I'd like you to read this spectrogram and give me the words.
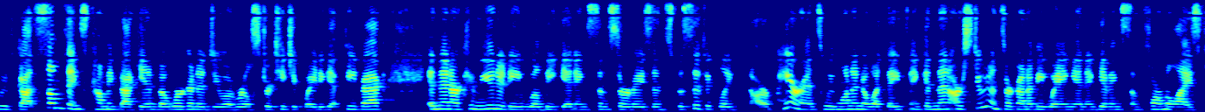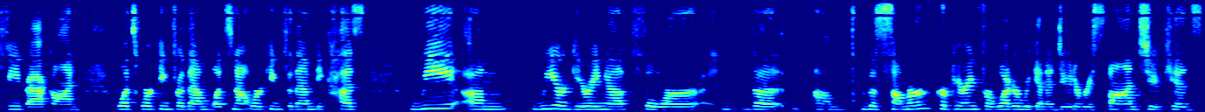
we've got some things coming back in but we're going to do a real strategic way to get feedback. And then our community will be getting some surveys and specifically our parents. We want to know what they think. And then our students are going to be weighing in and giving some formalized feedback on what's working for them what's not working for them because we um, we are gearing up for the um, the summer, preparing for what are we going to do to respond to kids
